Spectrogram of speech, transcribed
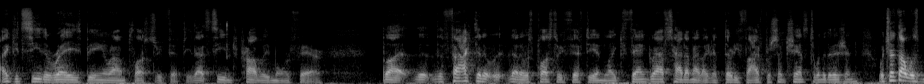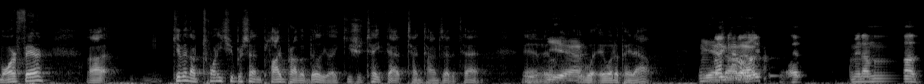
I could see the Rays being around plus three fifty. That seemed probably more fair. But the, the fact that it, that it was plus 350 and like Fangraphs had him at like a 35% chance to win the division, which I thought was more fair, uh, given a 22% implied probability, like you should take that 10 times out of 10. And it, Yeah. it, would- it would have paid out. Yeah, I no, kind of like that. I mean, I'm not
